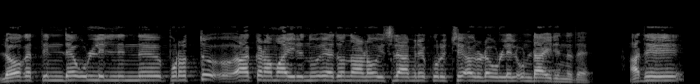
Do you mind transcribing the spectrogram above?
ലോകത്തിന്റെ ഉള്ളിൽ നിന്ന് പുറത്തു ആക്കണമായിരുന്നു ഏതൊന്നാണോ ഇസ്ലാമിനെ കുറിച്ച് അവരുടെ ഉള്ളിൽ ഉണ്ടായിരുന്നത്. അത്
